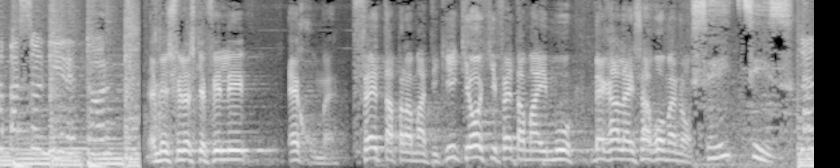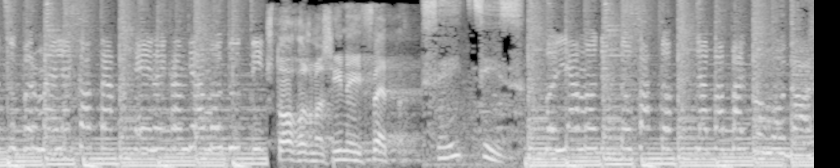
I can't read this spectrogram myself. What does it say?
abbasso il direttore. Εμείς φίλες και φίλοι έχουμε φέτα πραγματική και όχι φέτα μαϊμού μεγάλα εισαγόμενο. Say cheese. La zucchermaglia è cotta e noi cantiamo tutti. Στόχος μας είναι η φέτα. Say cheese. Vogliamo detto fatto, la pappa al pomodoro.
